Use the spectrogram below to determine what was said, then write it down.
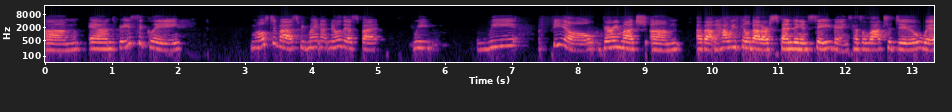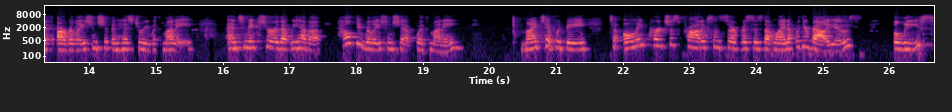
Um, and basically, most of us, we might not know this, but we we feel very much um, about how we feel about our spending and savings has a lot to do with our relationship and history with money. And to make sure that we have a healthy relationship with money, my tip would be to only purchase products and services that line up with your values, beliefs,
